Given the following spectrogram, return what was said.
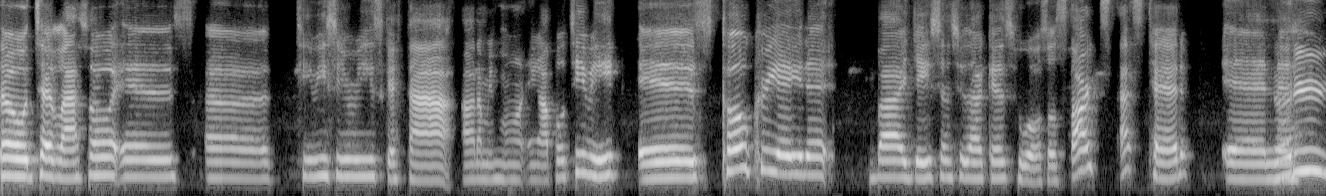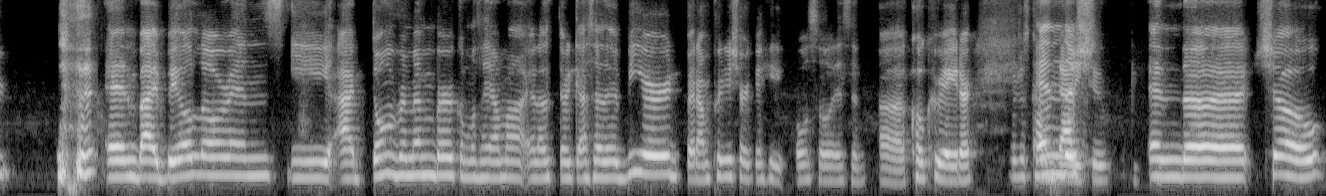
So Ted Lasso is a TV series que está ahora mismo en Apple TV. Is co-created by Jason Sudeikis, who also starts as Ted, and and by Bill Lawrence. Y I don't remember cómo se llama el actor que hace de Beard, but I'm pretty sure that he also is a uh, co-creator. We're just calling And the Daddy sh- too. And the show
